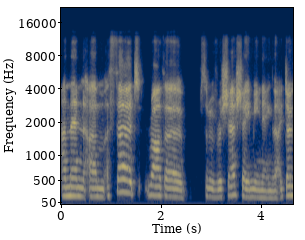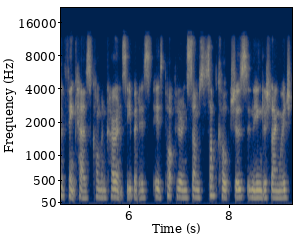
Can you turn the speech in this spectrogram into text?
And then um, a third rather sort of recherche meaning that I don't think has common currency, but is, is popular in some subcultures in the English language,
